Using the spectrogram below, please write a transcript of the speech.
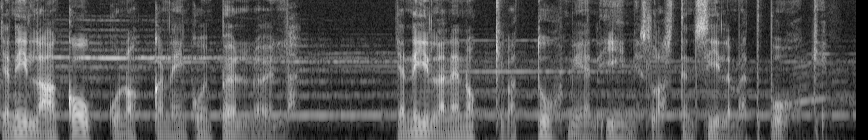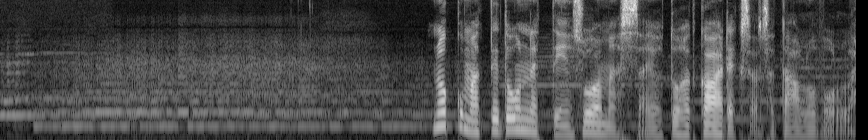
ja niillä on koukkunokka niin kuin pöllöillä, ja niillä ne nokkivat tuhmien ihmislasten silmät puhki. Nukkumatti tunnettiin Suomessa jo 1800-luvulla,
